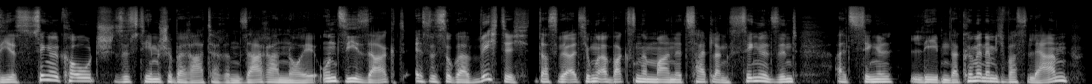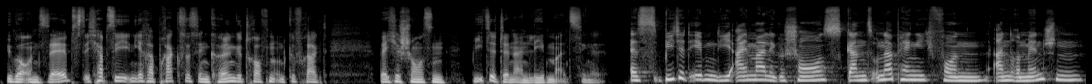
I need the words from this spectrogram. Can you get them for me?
Sie ist Single Coach, systemische Beraterin Sarah Neu und sie sagt, es ist sogar wichtig, dass wir als junge Erwachsene mal eine Zeit lang Single sind, als Single leben. Da können wir nämlich was lernen über uns selbst. Ich habe sie in ihrer Praxis in Köln getroffen und gefragt, welche Chancen bietet denn ein Leben als Single? Es bietet eben die einmalige Chance, ganz unabhängig von anderen Menschen,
